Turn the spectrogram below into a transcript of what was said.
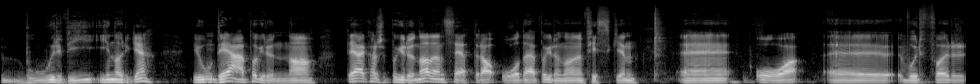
bor vi i Norge? Jo, det er på grunn av det er kanskje pga. den setra, og det er pga. den fisken. Eh, og eh, hvorfor,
